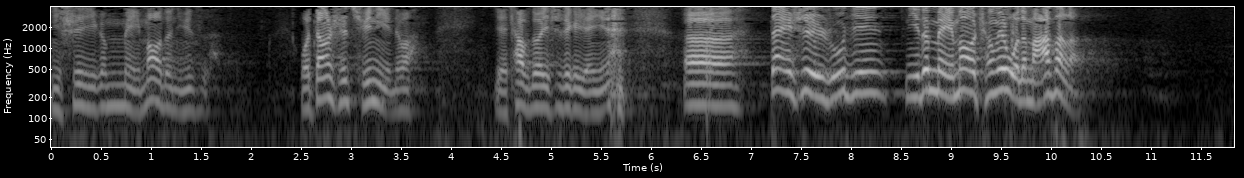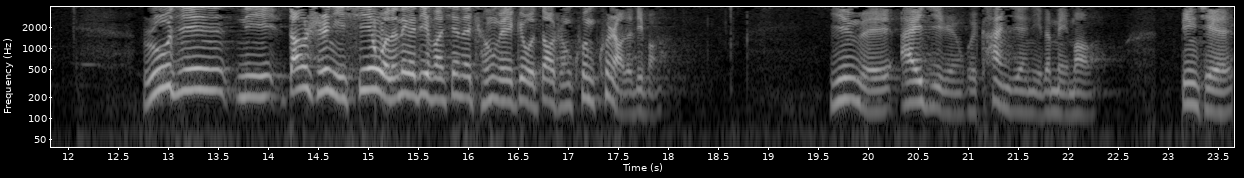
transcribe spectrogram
你是一个美貌的女子。我当时娶你，对吧？也差不多也是这个原因。呃，但是如今你的美貌成为我的麻烦了。如今你当时你吸引我的那个地方，现在成为给我造成困困扰的地方。因为埃及人会看见你的美貌，并且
